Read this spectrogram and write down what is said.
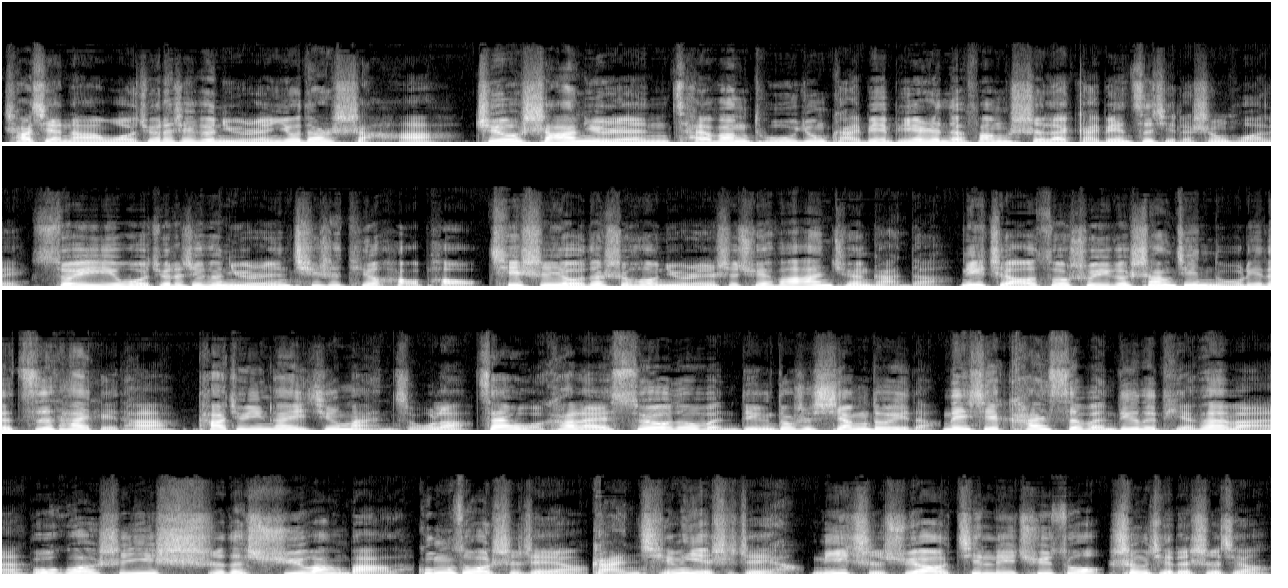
插线呢？我觉得这个女人有点傻，只有傻女人才妄图用改变别人的方式来改变自己的生活嘞。所以我觉得这个女人其实挺好泡。其实有的时候女人是缺乏安全感的，你只要做出一个上进努力的姿态给她，她就应该已经满。”满足了，在我看来，所有的稳定都是相对的。那些看似稳定的铁饭碗，不过是一时的虚妄罢了。工作是这样，感情也是这样，你只需要尽力去做，剩下的事情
